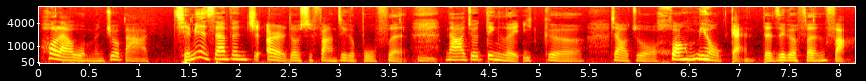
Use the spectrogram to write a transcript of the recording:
后来我们就把前面三分之二都是放这个部分，嗯，那就定了一个叫做荒谬感的这个分法。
